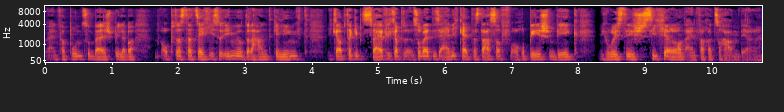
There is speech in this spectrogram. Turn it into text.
ein Verbund zum Beispiel, aber ob das tatsächlich so irgendwie unter der Hand gelingt, ich glaube, da gibt es Zweifel. Ich glaube, soweit ist Einigkeit, dass das auf europäischem Weg juristisch sicherer und einfacher zu haben wäre.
